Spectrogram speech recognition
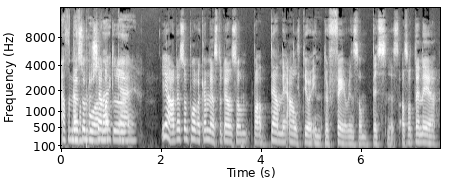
Alltså den som, som du känner att du- påverkar. Ja, den som påverkar mest och den som bara, den är alltid att interfering som business. Alltså att den är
